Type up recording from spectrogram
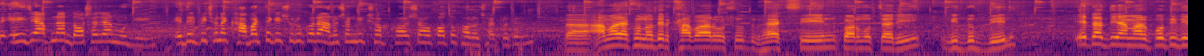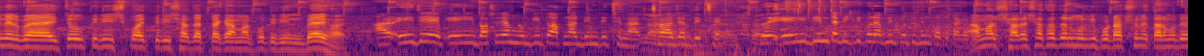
তো এই যে আপনার দশ হাজার মুরগি এদের পিছনে খাবার থেকে শুরু করে আনুষঙ্গিক সব খরচ সহ কত খরচ হয় প্রতিদিন? আমার এখন ওদের খাবার ওষুধ ভ্যাকসিন কর্মচারী বিদ্যুৎ বিল এটা দিয়ে আমার প্রতিদিনের ব্যয় চৌত্রিশ পঁয়ত্রিশ হাজার টাকা আমার প্রতিদিন ব্যয় হয়। আর এই যে এই দশ হাজার মুরগি তো আপনার ডিম দিচ্ছে না ছ হাজার দিচ্ছে। তো এই ডিমটা বিক্রি করে আপনি প্রতিদিন কত টাকা আমার সাড়ে সাত হাজার মুরগি প্রোডাকশনে তার মধ্যে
